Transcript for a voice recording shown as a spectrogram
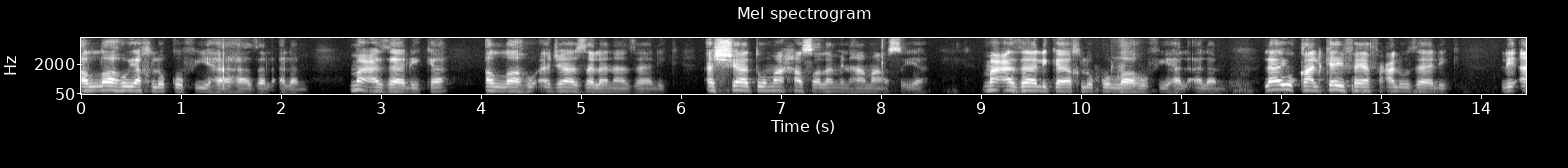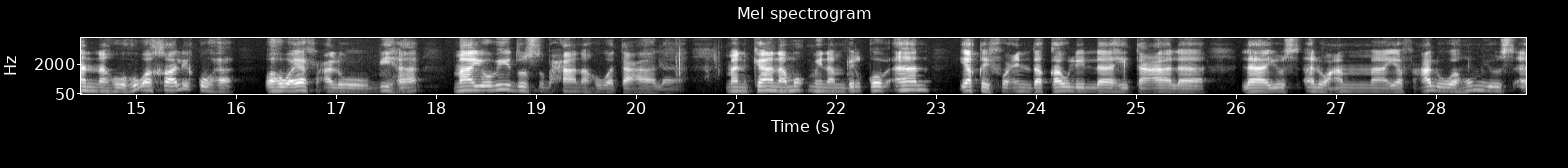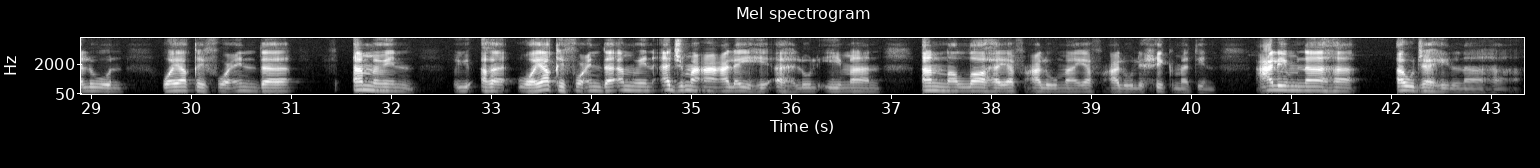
الله يخلق فيها هذا الألم. مع ذلك الله أجاز لنا ذلك. الشاة ما حصل منها معصية. مع ذلك يخلق الله فيها الألم. لا يقال كيف يفعل ذلك؟ لأنه هو خالقها وهو يفعل بها ما يريد سبحانه وتعالى. من كان مؤمنا بالقرآن يقف عند قول الله تعالى لا يسأل عما يفعل وهم يسألون ويقف عند أمر ويقف عند أمر أجمع عليه أهل الإيمان أن الله يفعل ما يفعل لحكمة علمناها أو جهلناها.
